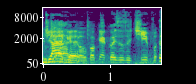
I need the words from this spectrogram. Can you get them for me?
Ou qualquer coisa do tipo.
